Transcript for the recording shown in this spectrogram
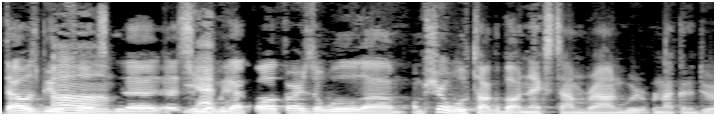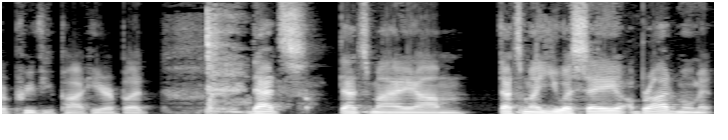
that was beautiful. um, so, uh, so yeah, yeah, we got qualifiers that we'll, um, I'm sure we'll talk about next time around. We're, we're not going to do a preview pod here, but that's that's my um that's my USA abroad moment.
